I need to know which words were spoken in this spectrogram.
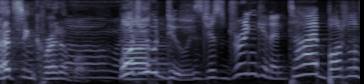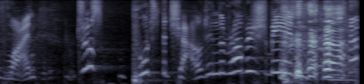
That's incredible. What you would do is just drink an entire bottle of wine, just put the child in the rubbish bin.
